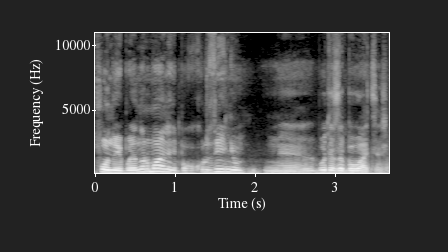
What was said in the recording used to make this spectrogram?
фонові буде нормально, по кукурузиню е, буде забиватися.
